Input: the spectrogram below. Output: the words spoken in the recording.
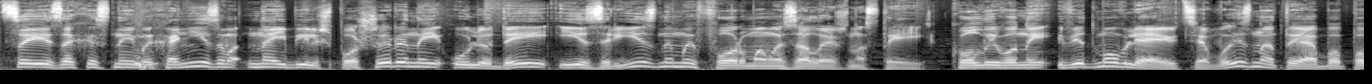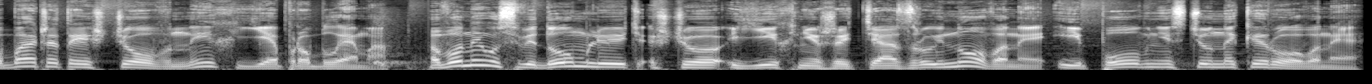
Цей захисний механізм найбільш поширений у людей із різними формами залежностей, коли вони відмовляються визнати або побачити, що в них є проблема. Вони усвідомлюють, що їхнє життя зруйноване і повністю не кероване,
